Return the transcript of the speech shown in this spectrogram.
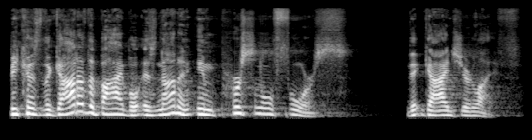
Because the God of the Bible is not an impersonal force that guides your life.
